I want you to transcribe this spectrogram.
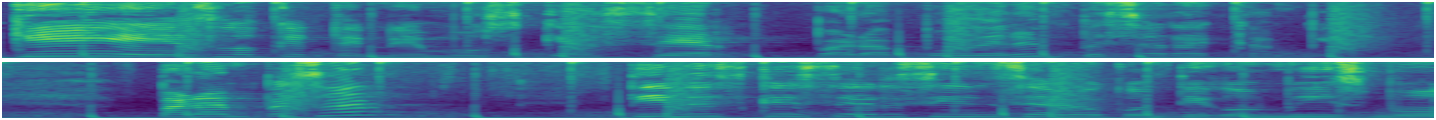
¿qué es lo que tenemos que hacer para poder empezar a cambiar? Para empezar, tienes que ser sincero contigo mismo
